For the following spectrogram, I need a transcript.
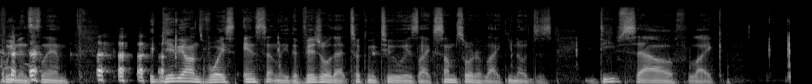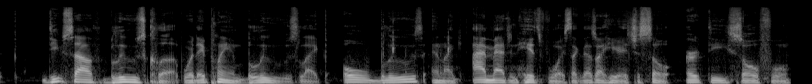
Queen and Slim, the Giveon's voice instantly, the visual that took me to is like some sort of like, you know, just deep south, like deep south blues club where they playing blues, like old blues. And like, I imagine his voice, like that's what I hear. It's just so earthy, soulful,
